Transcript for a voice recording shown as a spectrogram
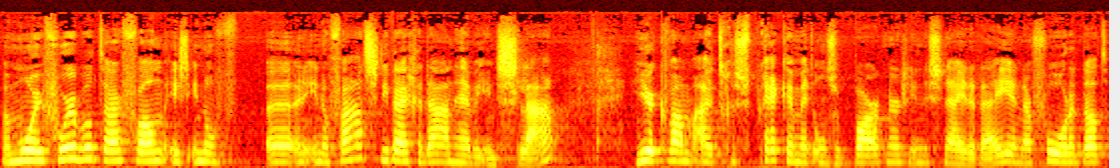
Een mooi voorbeeld daarvan is inno uh, een innovatie die wij gedaan hebben in Sla. Hier kwam uit gesprekken met onze partners in de snijderij naar voren dat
